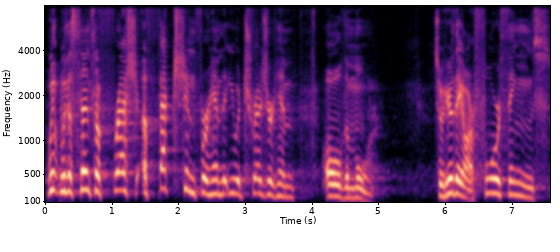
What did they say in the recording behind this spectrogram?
with, with a sense of fresh affection for him, that you would treasure him all the more. So here they are four things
